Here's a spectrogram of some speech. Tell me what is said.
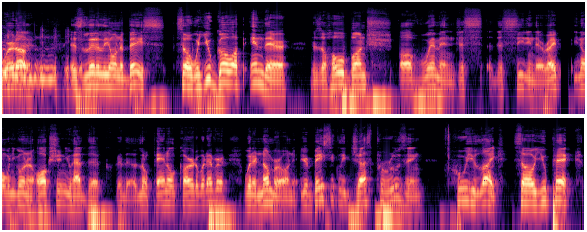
word up. it's literally on a base. So when you go up in there, there's a whole bunch of women just just seating there, right? You know, when you go in an auction, you have the the little panel card or whatever with a number on it. You're basically just perusing who you like. So you pick.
